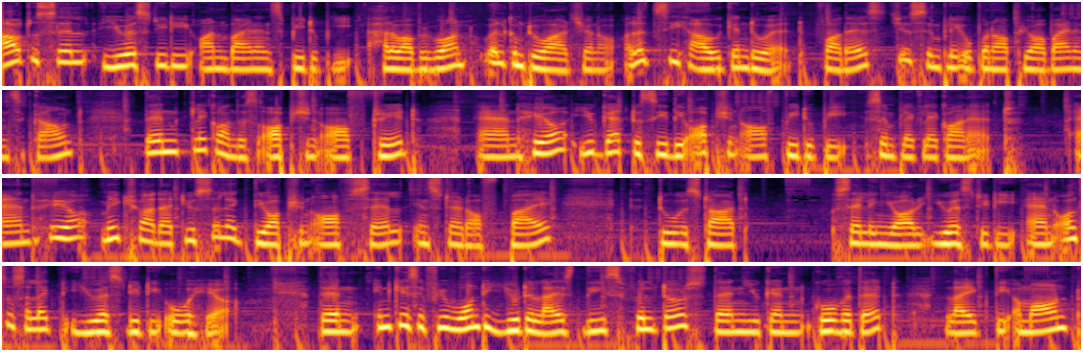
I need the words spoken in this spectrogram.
how to sell USDT on Binance P2P. Hello everyone, welcome to our channel. Uh, let's see how we can do it. For this, just simply open up your Binance account, then click on this option of trade and here you get to see the option of P2P. Simply click on it. And here make sure that you select the option of sell instead of buy to start selling your USDT and also select USDT over here then in case if you want to utilize these filters then you can go with it. Like the amount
